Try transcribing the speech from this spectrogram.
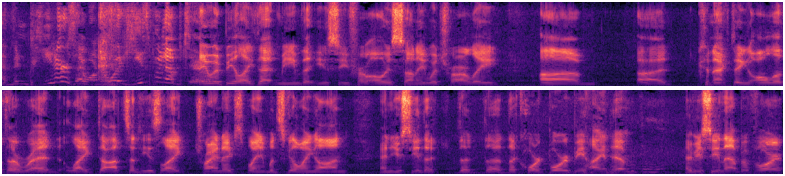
Evan Peters. I wonder what he's been up to. It would be like that meme that you see from Always Sunny with Charlie, um, uh, connecting all of the red like dots, and he's like trying to explain what's going on, and you see the the the, the cork board behind him. Mm-hmm. Have you seen that before?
